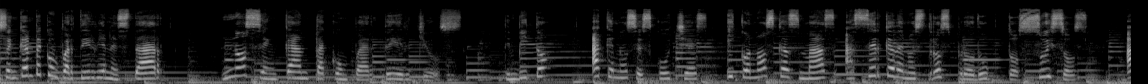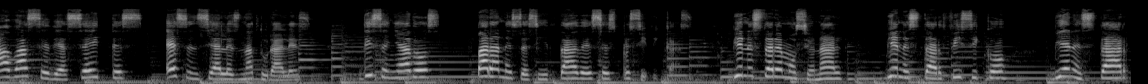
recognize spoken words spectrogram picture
Nos encanta compartir bienestar, nos encanta compartir Juice. Te invito a que nos escuches y conozcas más acerca de nuestros productos suizos a base de aceites esenciales naturales diseñados para necesidades específicas. Bienestar emocional, bienestar físico, bienestar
